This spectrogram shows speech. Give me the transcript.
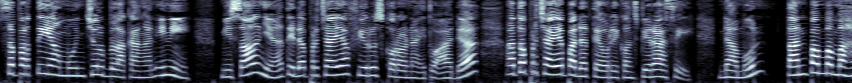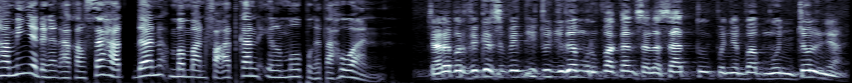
seperti yang muncul belakangan ini. Misalnya tidak percaya virus corona itu ada atau percaya pada teori konspirasi. Namun, tanpa memahaminya dengan akal sehat dan memanfaatkan ilmu pengetahuan. Cara berpikir sempit itu juga merupakan salah satu penyebab munculnya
